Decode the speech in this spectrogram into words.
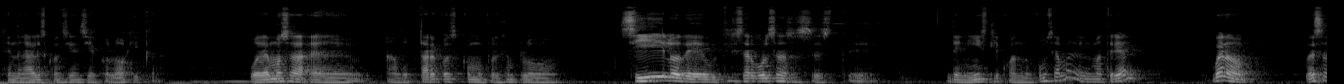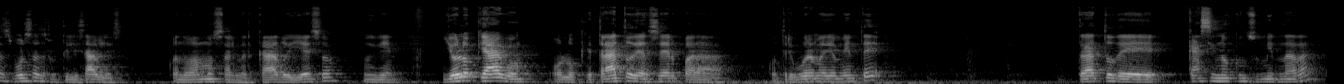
generarles conciencia ecológica. Podemos eh, adoptar cosas como, por ejemplo, Sí, lo de utilizar bolsas este, de Nistle, cuando, ¿cómo se llama el material? Bueno, esas bolsas reutilizables, cuando vamos al mercado y eso, muy bien. Yo lo que hago, o lo que trato de hacer para contribuir al medio ambiente, trato de casi no consumir nada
